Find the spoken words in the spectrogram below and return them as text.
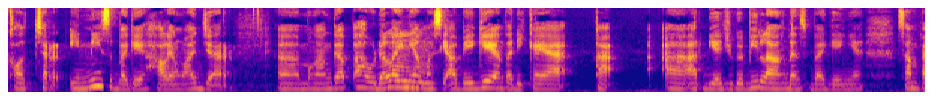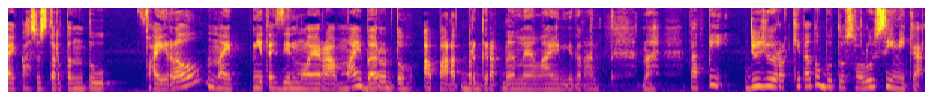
culture ini sebagai hal yang wajar. Eh, menganggap, ah udahlah ini yang masih ABG yang tadi kayak Kak uh, Ardia juga bilang dan sebagainya. Sampai kasus tertentu viral, netizen mulai ramai, baru tuh aparat bergerak dan lain-lain gitu kan. Nah, tapi jujur kita tuh butuh solusi nih kak.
